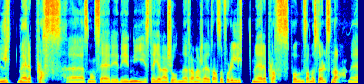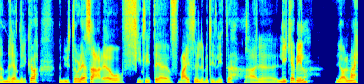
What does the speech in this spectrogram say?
litt mer plass, eh, som man ser i de nyeste generasjonene fra Mercedes. Så får du litt mer plass på den samme størrelsen da, med en rendyrka. Men utover det så er det jo fint lite. For meg så ville det betydd lite. Er, eh, liker jeg bilen? Ja eller nei?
